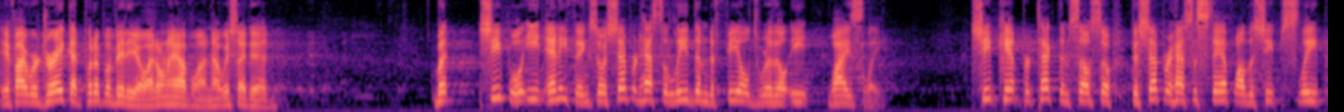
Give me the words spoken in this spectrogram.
if I were Drake, I'd put up a video. I don't have one. I wish I did. But sheep will eat anything, so a shepherd has to lead them to fields where they'll eat wisely. Sheep can't protect themselves, so the shepherd has to stay up while the sheep sleep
